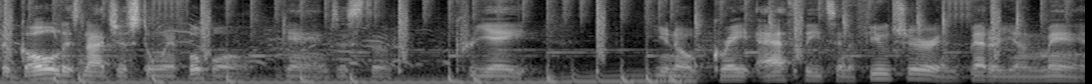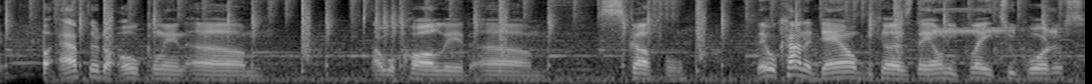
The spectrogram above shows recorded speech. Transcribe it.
The goal is not just to win football games, it's to create, you know, great athletes in the future and better young men. After the Oakland, um, I will call it um, scuffle, they were kind of down because they only played two quarters.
